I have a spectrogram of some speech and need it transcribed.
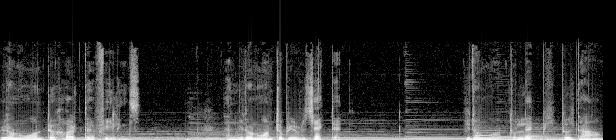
We don't want to hurt their feelings. And we don't want to be rejected. We don't want to let people down.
